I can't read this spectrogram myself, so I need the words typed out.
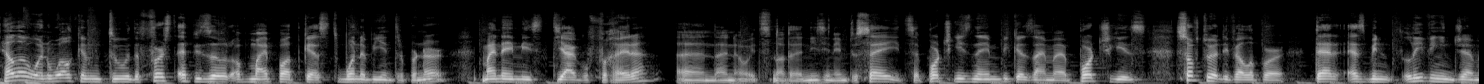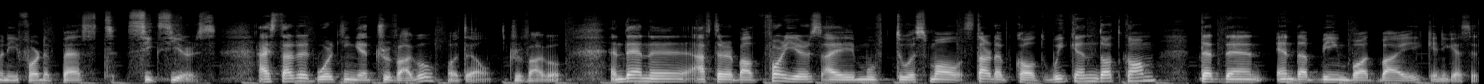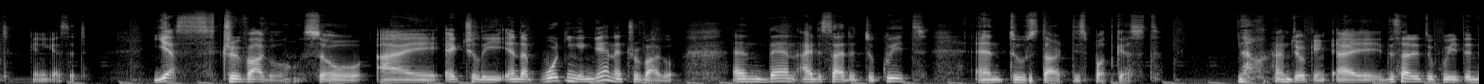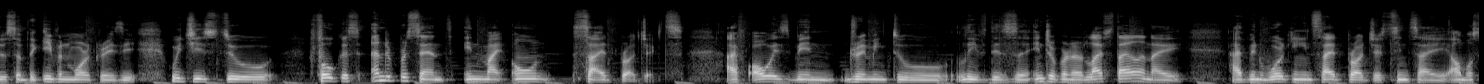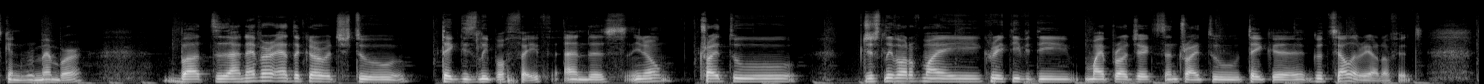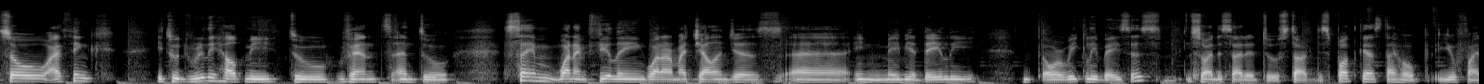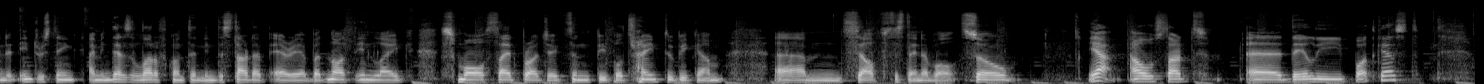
Hello and welcome to the first episode of my podcast Wannabe Entrepreneur. My name is Tiago Ferreira, and I know it's not an easy name to say. It's a Portuguese name because I'm a Portuguese software developer that has been living in Germany for the past six years. I started working at Trivago Hotel, Trivago, and then uh, after about four years, I moved to a small startup called Weekend.com that then ended up being bought by, can you guess it? Can you guess it? Yes, Trivago. So I actually end up working again at Trivago. And then I decided to quit and to start this podcast. No, I'm joking. I decided to quit and do something even more crazy, which is to focus 100% in my own side projects. I've always been dreaming to live this uh, entrepreneur lifestyle and I I've been working in side projects since I almost can remember. But uh, I never had the courage to take this leap of faith and uh, you know try to just live out of my creativity, my projects, and try to take a good salary out of it. So I think it would really help me to vent and to say what I'm feeling, what are my challenges uh, in maybe a daily or weekly basis. So I decided to start this podcast. I hope you find it interesting. I mean, there's a lot of content in the startup area, but not in like small side projects and people trying to become um, self sustainable. So, yeah, I'll start a daily podcast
